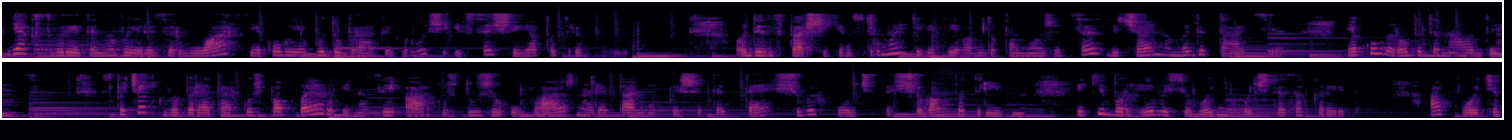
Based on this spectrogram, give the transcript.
Як створити новий резервуар, з якого я буду брати гроші і все, що я потребую? Один з перших інструментів, який вам допоможе, це, звичайно, медитація, яку ви робите наодинці. Спочатку ви берете аркуш паперу і на цей аркуш дуже уважно і ретально пишете те, що ви хочете, що вам потрібно, які борги ви сьогодні хочете закрити. А потім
